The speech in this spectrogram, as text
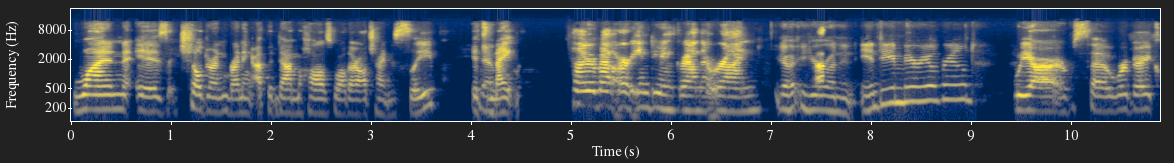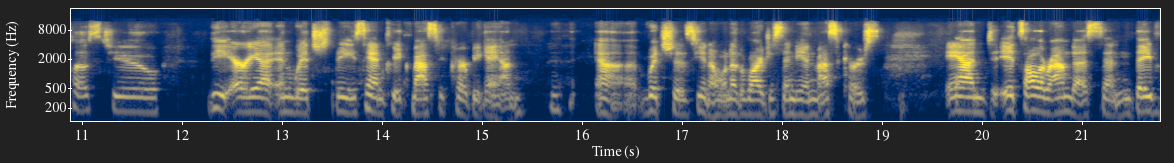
One is children running up and down the halls while they're all trying to sleep. It's yep. nightly. Tell her about our Indian ground that we're on. You're, on an Indian burial ground? We are. So we're very close to the area in which the Sand Creek massacre began, uh, which is, you know, one of the largest Indian massacres and it's all around us. And they've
